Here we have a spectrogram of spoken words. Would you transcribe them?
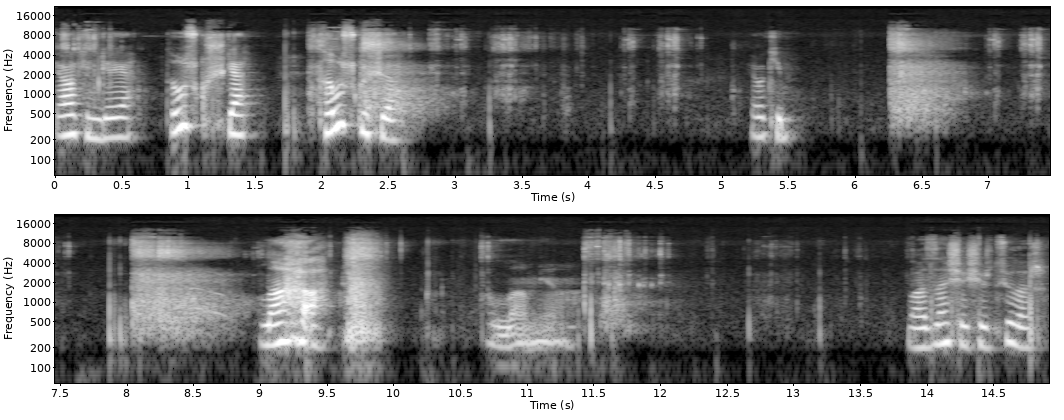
Gel bakayım gel gel. Tavus kuşu gel. Tavus kuşu. Gel bakayım. La. Allah'ım ya. Bazen şaşırtıyorlar.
